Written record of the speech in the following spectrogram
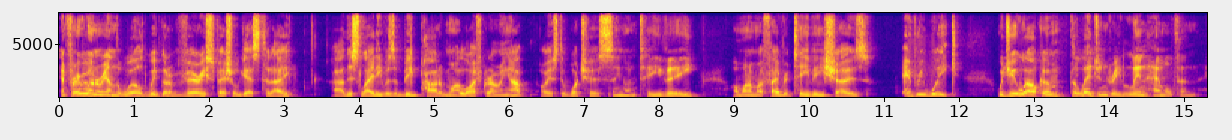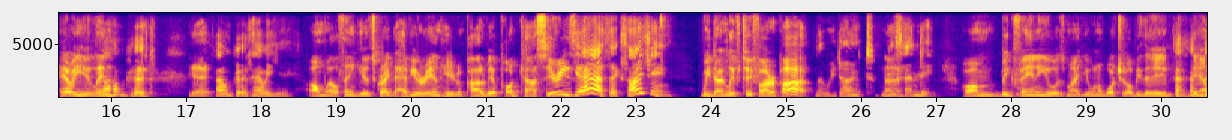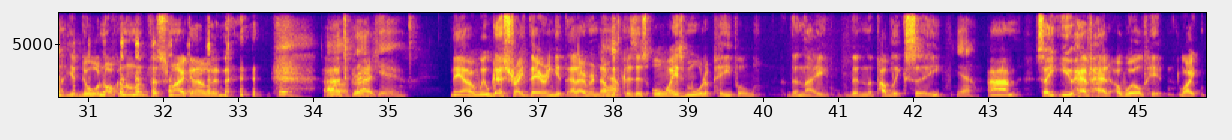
And for everyone around the world, we've got a very special guest today. Uh, this lady was a big part of my life growing up. I used to watch her sing on TV on one of my favourite TV shows every week. Would you welcome the legendary Lynne Hamilton? How are you, Lynne? I'm good. Yeah, I'm good. How are you? I'm well, thank you. It's great to have you around here and a part of our podcast series. Yeah, it's exciting. We don't live too far apart. No, we don't. No? It's handy. I'm a big fan of yours, mate. You want to watch it? I'll be there down at your door knocking on it for smoko, and ah, oh, it's Oh, great. Thank you. Now we'll go straight there and get that over and done with because there's always more to people than they than the public see. Yeah. Um, so you have had a world hit, like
